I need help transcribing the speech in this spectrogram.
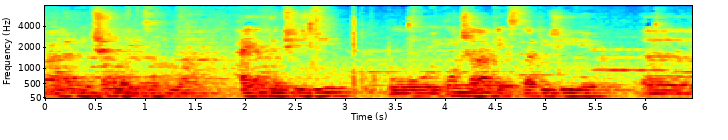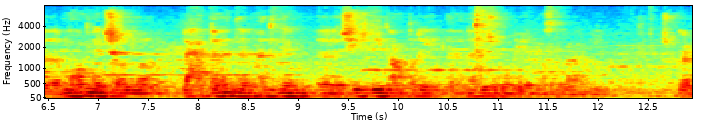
وإعلامي إن شاء الله بإذن الله حيقدم شيء جديد ويكون شراكة استراتيجية مهمة إن شاء الله لحتى نقدر نقدم شيء جديد عن طريق نادي جمهورية مصر العربية. شكرا.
